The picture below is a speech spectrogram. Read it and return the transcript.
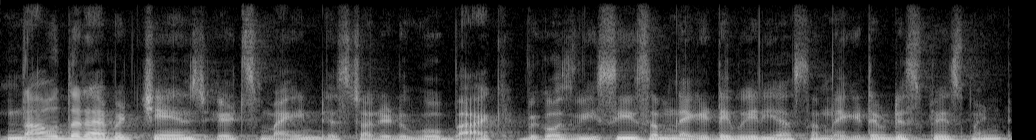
Now the rabbit changed its mind, it started to go back because we see some negative area, some negative displacement.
